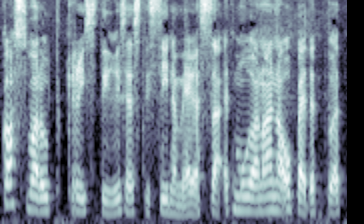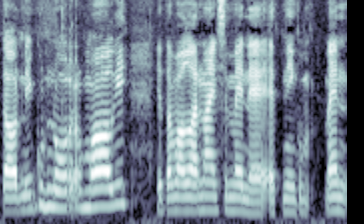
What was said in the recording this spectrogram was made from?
kasvanut kristillisesti siinä mielessä, että mulla on aina opetettu, että on niin kuin normaali ja tavallaan näin se menee, että niin kuin en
